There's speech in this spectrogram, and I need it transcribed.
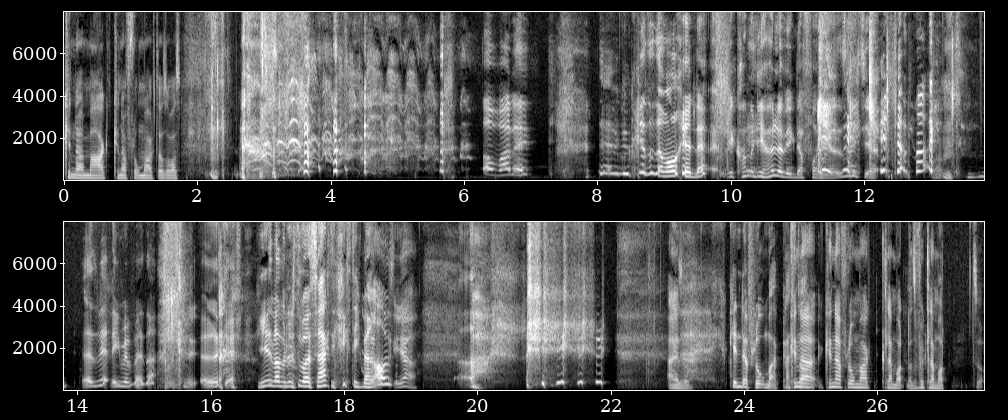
Kindermarkt, Kinderflohmarkt oder sowas. Oh Mann, ey. Du kriegst es aber auch hin, ne? Wir kommen in die Hölle wegen der Folge, das sag ich dir. Es wird nicht mehr besser. Äh, Jedes Mal, wenn du sowas sagst, ich krieg's nicht mehr raus. Ja. Also, Kinderflohmarkt, passt Kinder, Kinderflohmarkt, Klamotten, also für Klamotten. So.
